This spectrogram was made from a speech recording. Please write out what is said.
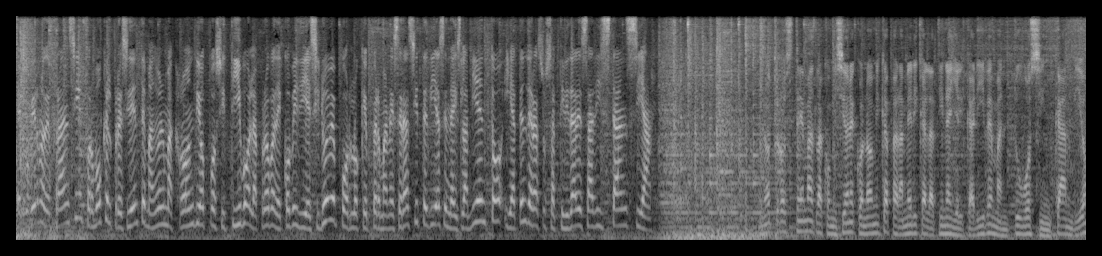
El gobierno de Francia informó que el presidente Emmanuel Macron dio positivo a la prueba de COVID-19, por lo que permanecerá siete días en aislamiento y atenderá sus actividades a distancia. En otros temas, la Comisión Económica para América Latina y el Caribe mantuvo sin cambio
